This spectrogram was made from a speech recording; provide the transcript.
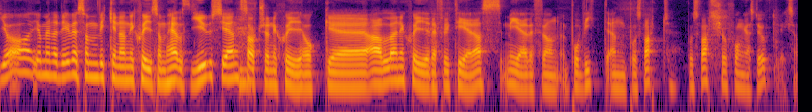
Ja, jag menar det är väl som vilken energi som helst. Ljus är en sorts energi och eh, all energi reflekteras mer från, på vitt än på svart. På svart så fångas det upp liksom.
